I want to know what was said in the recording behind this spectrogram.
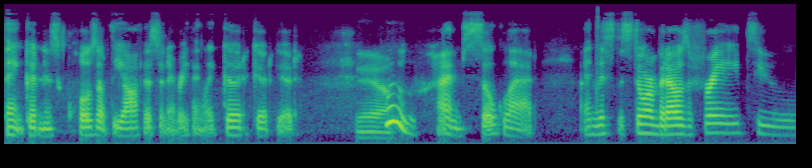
thank goodness, close up the office and everything. Like, good, good, good. Yeah. Whew, I'm so glad. I missed the storm, but I was afraid to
